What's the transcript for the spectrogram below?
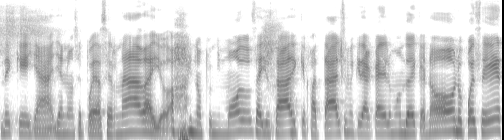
de que ya, ya no se puede hacer nada. Y yo, ay, no, pues ni modo. O sea, yo estaba de que fatal, se me quería caer el mundo, de que no, no puede ser.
